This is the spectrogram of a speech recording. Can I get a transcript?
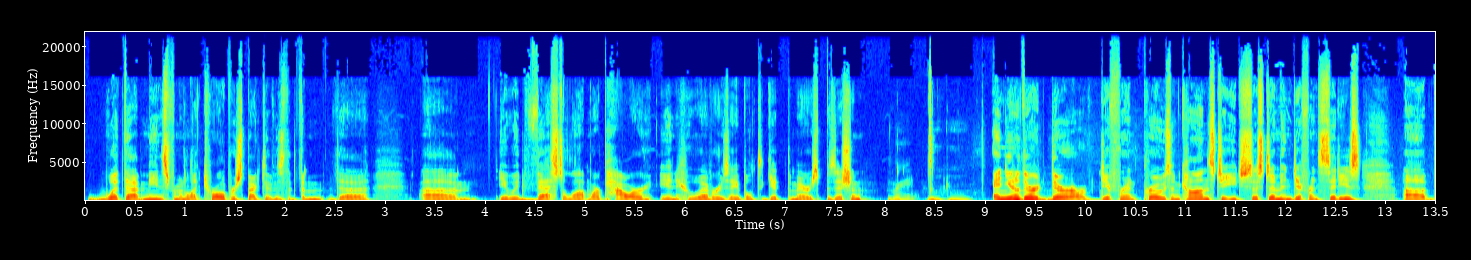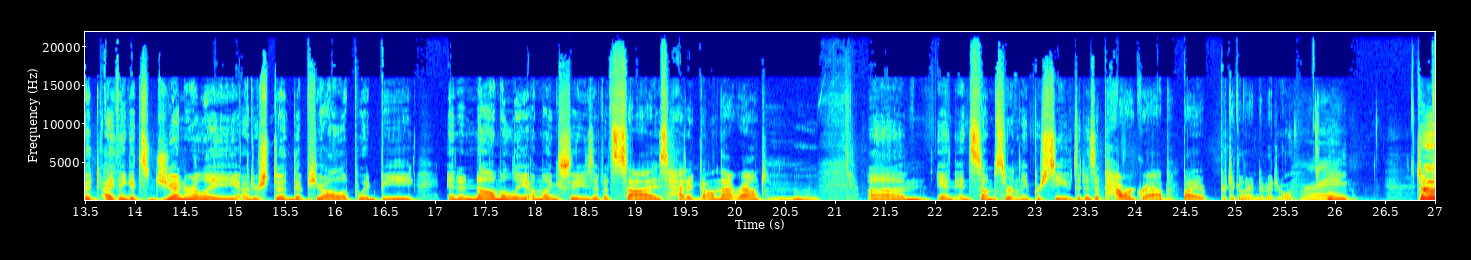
what that means from an electoral perspective is that the the um, it would vest a lot more power in whoever is able to get the mayor's position. Right. And you know there there are different pros and cons to each system in different cities, uh, but I think it's generally understood that Puyallup would be an anomaly among cities of its size had it gone that route. Um, and and some certainly perceived it as a power grab by a particular individual. Right. Jim Who?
